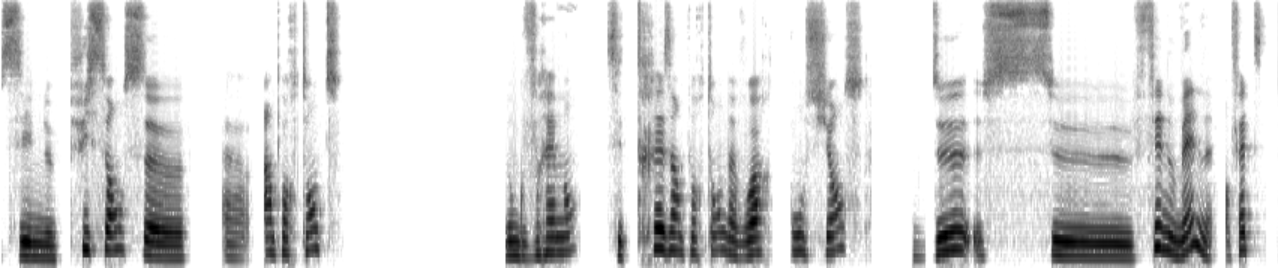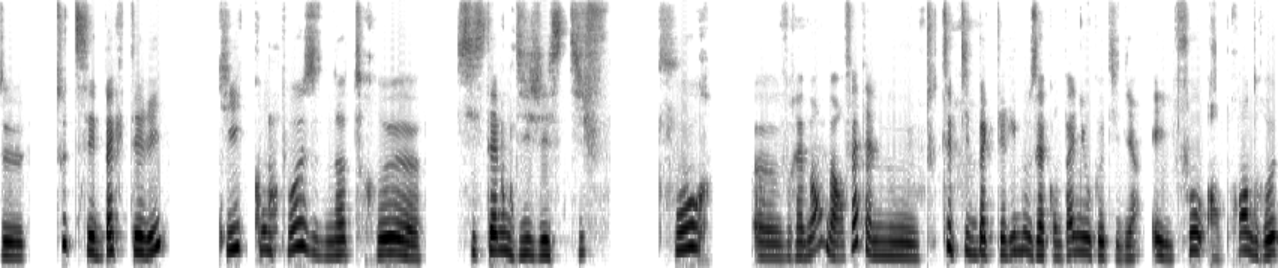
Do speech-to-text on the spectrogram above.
c'est une puissance importante. Donc vraiment, c'est très important d'avoir conscience de ce phénomène, en fait, de toutes ces bactéries qui composent notre système digestif pour vraiment, bah, en fait, nous, toutes ces petites bactéries nous accompagnent au quotidien et il faut en prendre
